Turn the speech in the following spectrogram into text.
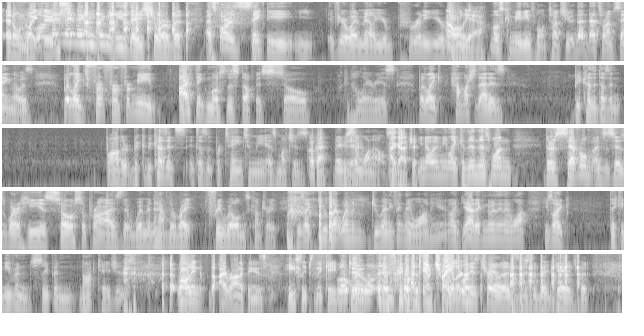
at old white well, dudes. may- maybe maybe these days, sure, but as far as safety, if you're a white male, you're pretty. You're. Oh, yeah. Most comedians won't touch you. That that's what I'm saying though. Is, but like for for for me, I think most of this stuff is so fucking hilarious. But like, how much of that is because it doesn't bother because it's it doesn't pertain to me as much as Okay. maybe Yeah. someone else. I got you. You know what I mean? Like, in this one, there's several instances where he is so surprised that women have the right free will in this country. He's like, "You let women do anything they want here?" Like, yeah, they can do anything they want. He's like, "They can even sleep in not cages." well, I mean, the ironic thing is he sleeps in a cage Well, too. well, well, it's a goddamn trailer. well, his trailer is just a big cage, but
